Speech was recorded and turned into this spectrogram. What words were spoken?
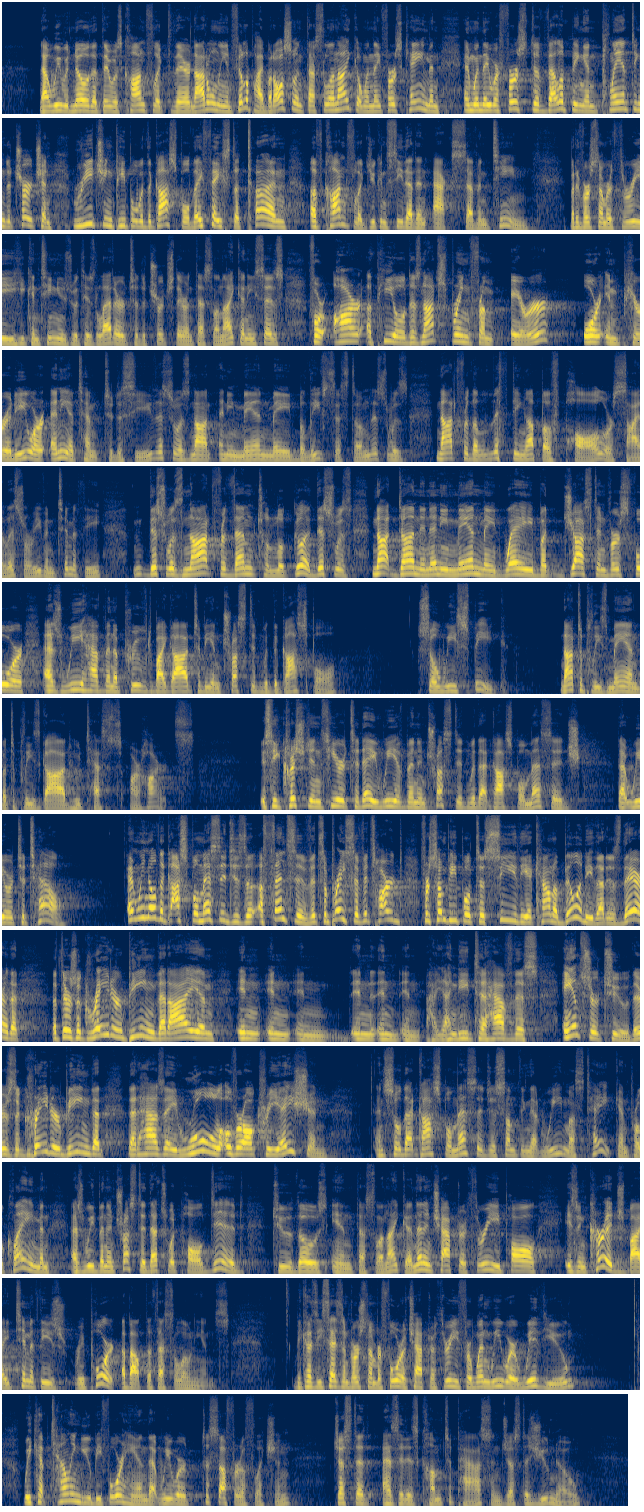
Now, we would know that there was conflict there not only in Philippi, but also in Thessalonica when they first came and, and when they were first developing and planting the church and reaching people with the gospel. They faced a ton of conflict. You can see that in Acts 17. But in verse number three, he continues with his letter to the church there in Thessalonica, and he says, For our appeal does not spring from error or impurity or any attempt to deceive. This was not any man made belief system. This was not for the lifting up of Paul or Silas or even Timothy. This was not for them to look good. This was not done in any man made way, but just in verse 4 as we have been approved by God to be entrusted with the gospel, so we speak, not to please man, but to please God who tests our hearts. You see, Christians here today, we have been entrusted with that gospel message that we are to tell. And we know the gospel message is offensive, it's abrasive, it's hard for some people to see the accountability that is there, that, that there's a greater being that I am in, in, in, in, in, in I, I need to have this answer to. There's a greater being that, that has a rule over all creation. And so that gospel message is something that we must take and proclaim. And as we've been entrusted, that's what Paul did to those in Thessalonica. And then in chapter 3, Paul is encouraged by Timothy's report about the Thessalonians. Because he says in verse number 4 of chapter 3 For when we were with you, we kept telling you beforehand that we were to suffer affliction, just as it has come to pass, and just as you know.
